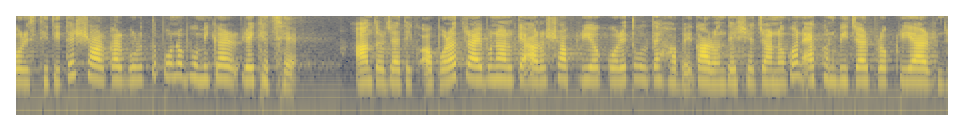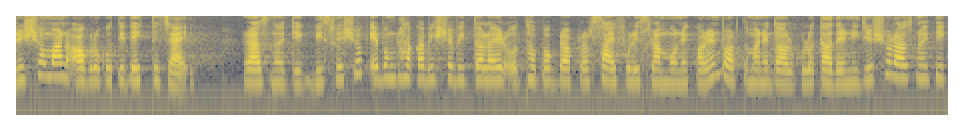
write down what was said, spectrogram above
পরিস্থিতিতে সরকার গুরুত্বপূর্ণ ভূমিকা রেখেছে। আন্তর্জাতিক অপরাধ ট্রাইব্যুনালকে আরও সক্রিয় করে তুলতে হবে, কারণ দেশের জনগণ এখন বিচার প্রক্রিয়ার দৃশ্যমান অগ্রগতি দেখতে চায়। রাজনৈতিক বিশ্লেষক এবং ঢাকা বিশ্ববিদ্যালয়ের অধ্যাপক ডক্টর সাইফুল ইসলাম মনে করেন, বর্তমানে দলগুলো তাদের নিজস্ব রাজনৈতিক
